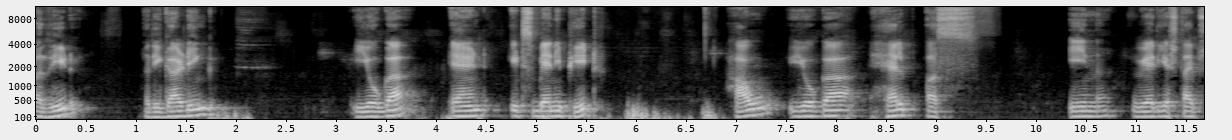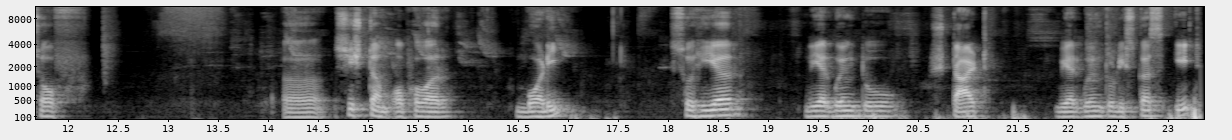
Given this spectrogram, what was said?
a read regarding yoga and its benefit. How yoga help us in various types of uh, system of our body. So here we are going to start we are going to discuss it.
